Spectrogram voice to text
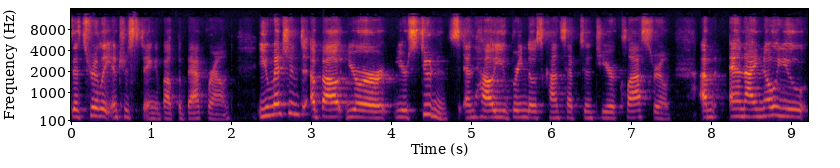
that's really interesting about the background. You mentioned about your, your students and how you bring those concepts into your classroom. Um, and I know you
